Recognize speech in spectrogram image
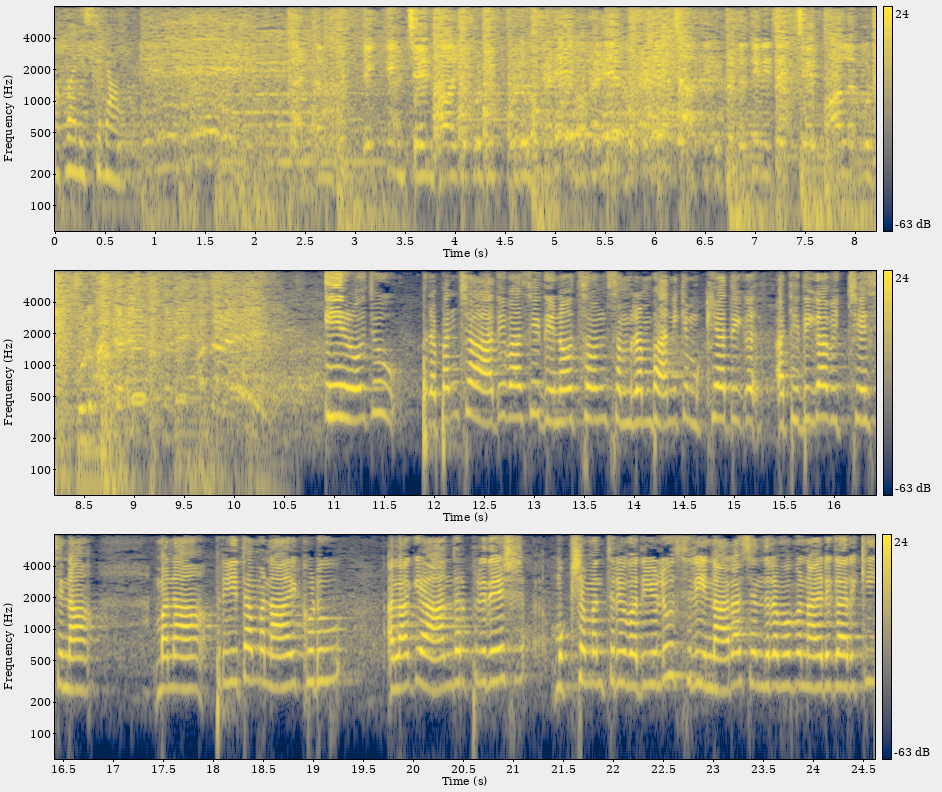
ఆహ్వానిస్తున్నాం. గట్టెక్కించే నాయకుడిప్పుడు ఒకడే ఒకడే ఒకడే. జాతికి ప్రగతిని తెచ్చే పాలకుడిప్పుడు అతడే అతడే అతడే ఈరోజు ప్రపంచ ఆదివాసీ దినోత్సవం సంరంభానికి ముఖ్య అతిథిగా అతిథిగా విచ్చేసిన మన ప్రీతమ నాయకుడు అలాగే ఆంధ్రప్రదేశ్ ముఖ్యమంత్రి వర్యులు శ్రీ నారా చంద్రబాబు నాయుడు గారికి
